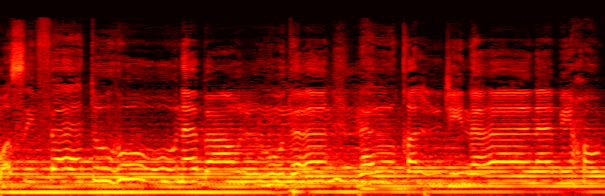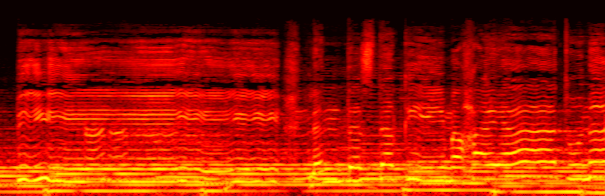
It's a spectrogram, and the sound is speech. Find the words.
وصفاته نبع الهدى. نلقى الجنان بحبه. لن تستقيم حياتنا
